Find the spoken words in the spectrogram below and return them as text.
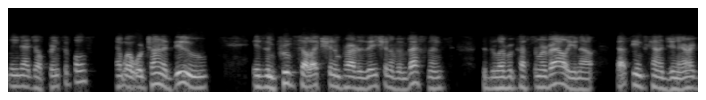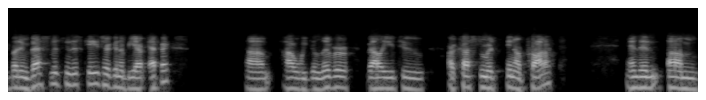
lean agile principles, and what we're trying to do is improve selection and prioritization of investments to deliver customer value. Now that seems kind of generic, but investments in this case are going to be our epics, um, how we deliver value to our customers in our product, and then um,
